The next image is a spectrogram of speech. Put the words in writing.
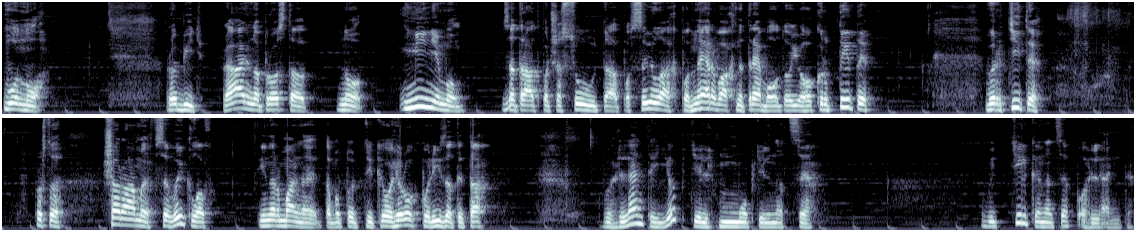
Воно. Робіть. Реально просто, ну, мінімум затрат по часу та по силах, по нервах. Не треба ото його крутити, вертіти. Просто шарами все виклав і нормально. Там ото тільки огірок порізати та. Ви гляньте, йоптіль моптіль на це. Ви тільки на це погляньте.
